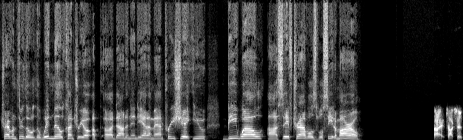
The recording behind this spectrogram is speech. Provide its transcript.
traveling through the the windmill country up uh, down in Indiana, man. Appreciate you. Be well. Uh, safe travels. We'll see you tomorrow. All right, talk soon.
